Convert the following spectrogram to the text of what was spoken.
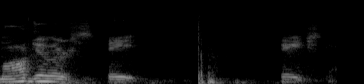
Modular state stage steps.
